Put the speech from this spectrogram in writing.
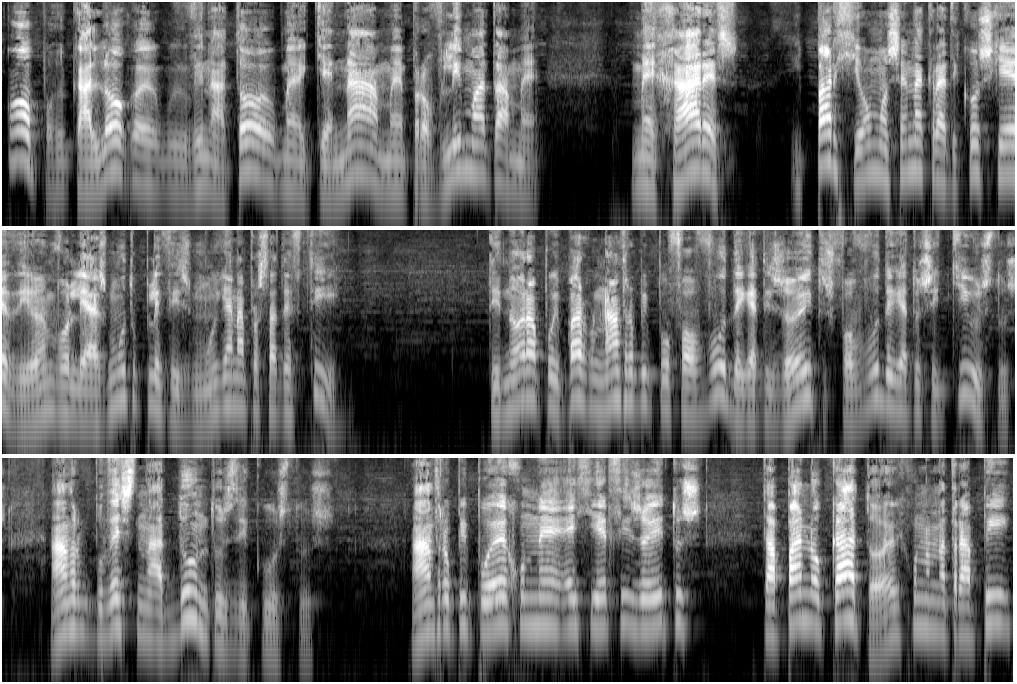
όπως καλό, δυνατό, με κενά, με προβλήματα, με, με χάρες. Υπάρχει όμως ένα κρατικό σχέδιο εμβολιασμού του πληθυσμού για να προστατευτεί. Την ώρα που υπάρχουν άνθρωποι που φοβούνται για τη ζωή τους, φοβούνται για τους οικείους τους, άνθρωποι που δεν συναντούν τους δικούς τους, άνθρωποι που έχουν, έχει έρθει η ζωή τους τα πάνω κάτω, έχουν ανατραπεί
